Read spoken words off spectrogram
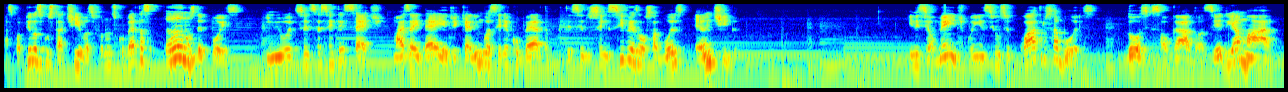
As papilas gustativas foram descobertas anos depois, em 1867, mas a ideia de que a língua seria coberta por tecidos sensíveis aos sabores é antiga. Inicialmente, conheciam-se quatro sabores: doce, salgado, azedo e amargo.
